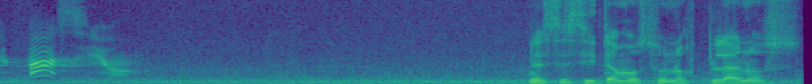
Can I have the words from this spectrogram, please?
despacio. Necesitamos unos planos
